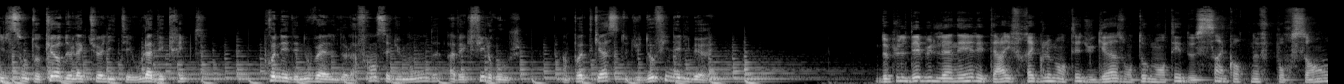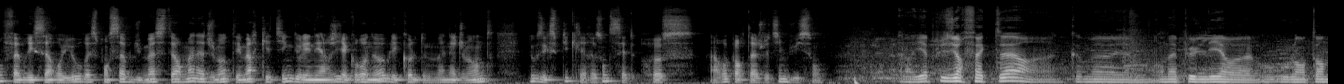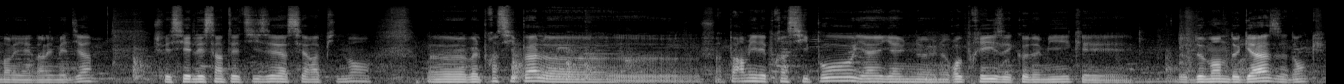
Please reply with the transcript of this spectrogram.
Ils sont au cœur de l'actualité ou la décrypte. Prenez des nouvelles de la France et du monde avec Fil Rouge, un podcast du Dauphiné Libéré. Depuis le début de l'année, les tarifs réglementés du gaz ont augmenté de 59%. Fabrice Arroyo, responsable du Master Management et Marketing de l'énergie à Grenoble, école de management, nous explique les raisons de cette hausse. Un reportage de Tim Buisson. Alors, il y a plusieurs facteurs, comme euh, on a pu le lire euh, ou l'entendre dans les, dans les médias. Je vais essayer de les synthétiser assez rapidement. Euh, bah, le principal, enfin, parmi les principaux, il y a, une, reprise économique et de demande de gaz, donc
